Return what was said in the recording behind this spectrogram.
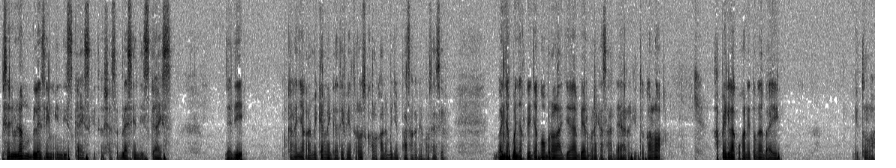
bisa dibilang blessing in disguise gitu. Just a bless in disguise. Jadi kalian jangan mikir negatifnya terus kalau kalian punya pasangan yang posesif. Banyak-banyak diajak ngobrol aja biar mereka sadar gitu kalau apa yang dilakukan itu nggak baik gitu loh.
